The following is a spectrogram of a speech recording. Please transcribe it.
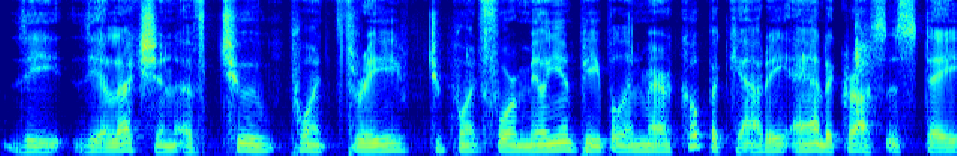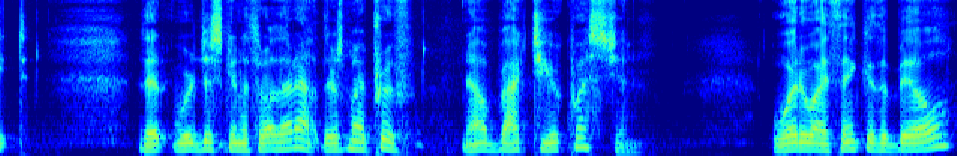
the the election of 2.3, 2.4 million people in Maricopa County and across the state. That we're just going to throw that out. There's my proof. Now back to your question. What do I think of the bill?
